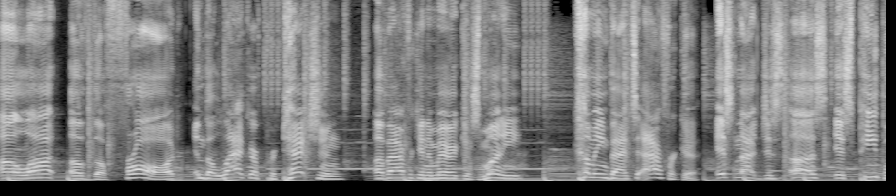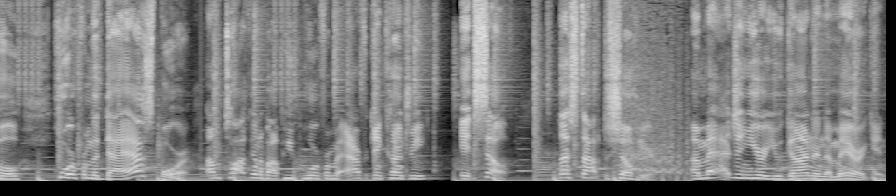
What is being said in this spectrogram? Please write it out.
a lot of the fraud and the lack of protection of African Americans' money coming back to Africa. It's not just us, it's people who are from the diaspora. I'm talking about people who are from an African country itself. Let's stop the show here. Imagine you're a Ugandan American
